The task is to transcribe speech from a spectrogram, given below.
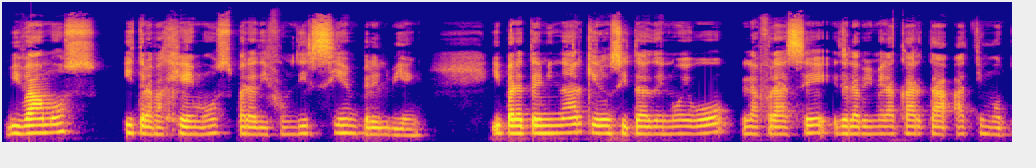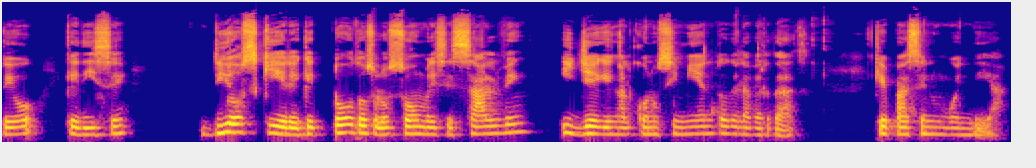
Vivamos y trabajemos para difundir siempre el bien y para terminar, quiero citar de nuevo la frase de la primera carta a Timoteo que dice, Dios quiere que todos los hombres se salven y lleguen al conocimiento de la verdad. Que pasen un buen día.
